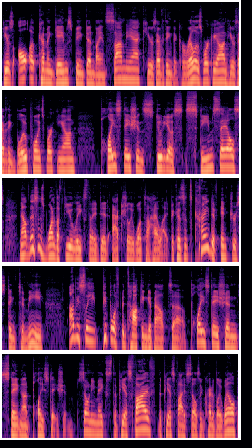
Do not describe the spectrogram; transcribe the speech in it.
Here's all upcoming games being done by Insomniac. Here's everything that Guerrilla's working on. Here's everything Bluepoint's working on. PlayStation Studios Steam sales. Now, this is one of the few leaks that I did actually want to highlight because it's kind of interesting to me. Obviously, people have been talking about uh, PlayStation staying on PlayStation. Sony makes the PS5. The PS5 sells incredibly well,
